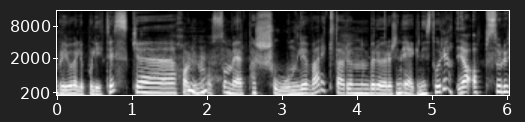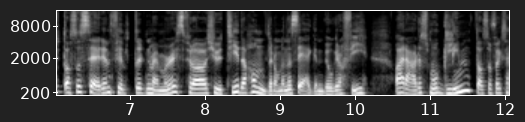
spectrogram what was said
blir jo veldig politisk. Eh, har hun mm. også mer personlige verk der hun berører sin egen historie? Ja, absolutt. Altså, serien 'Filtered Memories' fra 2010 det handler om hennes egen biografi. Og Her er det små glimt. altså F.eks.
